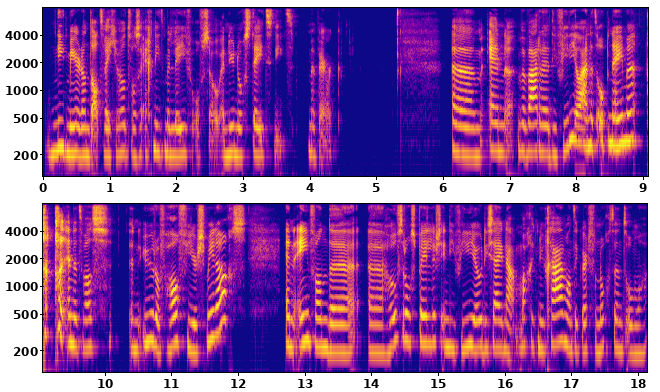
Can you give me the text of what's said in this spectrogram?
niet meer dan dat, weet je wel. Het was echt niet mijn leven of zo. En nu nog steeds niet, mijn werk. Um, en we waren die video aan het opnemen. en het was een uur of half vier smiddags. En een van de uh, hoofdrolspelers in die video die zei: Nou, mag ik nu gaan? Want ik werd vanochtend om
